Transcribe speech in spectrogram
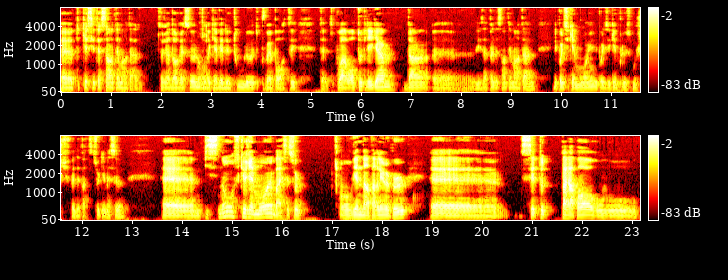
euh, tout ce qui était santé mentale. Ça, j'adorais ça, là, on dirait qu'il y avait de tout, là, tu pouvais porter, tu tu pouvais avoir toutes les gammes dans euh, les appels de santé mentale. Les policiers qui aiment moins, les policiers qui aiment plus, moi je faisais partie de ceux qui aimaient ça. Euh, Puis sinon, ce que j'aime moins, ben c'est sûr, on vient d'en parler un peu, euh, c'est tout par rapport au,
